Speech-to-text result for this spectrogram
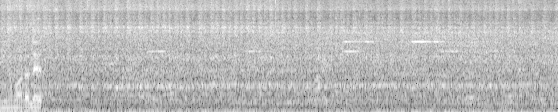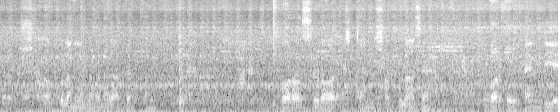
নিউ মডেলের সবগুলো নিউ মডেলের আপডেট ফ্যান বড় ছোট স্ট্যান্ড সবগুলো আছে। ভরপুর ফ্যান দিয়ে।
